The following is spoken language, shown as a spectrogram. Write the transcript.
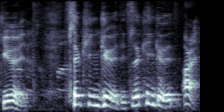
good. It's looking good, it's looking good. Alright,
